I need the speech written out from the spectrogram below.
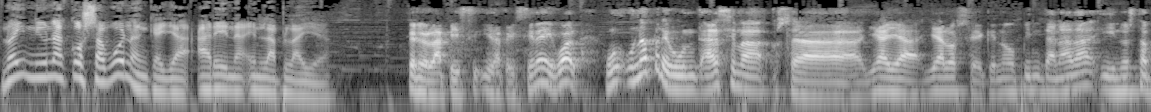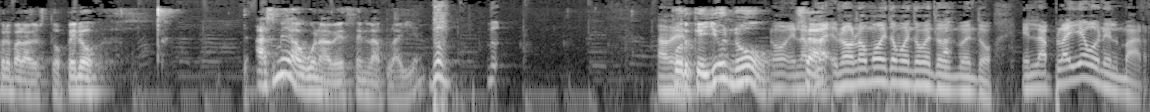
no hay ni una cosa buena en que haya arena en la playa. Pero la piscina, y la piscina igual. Una pregunta, ahora se me O sea, ya, ya, ya lo sé, que no pinta nada y no está preparado esto. Pero, ¿has meado alguna vez en la playa? A ver. Porque yo no. No, en O la sea, playa- no, no, un momento, momento, un momento. ¿En la playa o en el mar?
